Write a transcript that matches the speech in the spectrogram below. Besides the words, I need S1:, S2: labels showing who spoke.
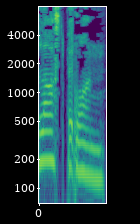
S1: Last but one.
